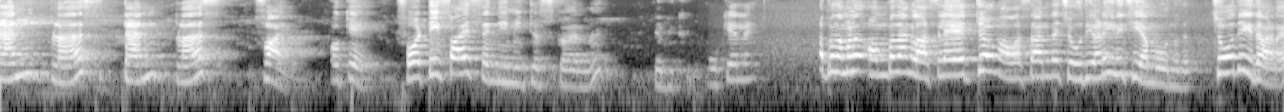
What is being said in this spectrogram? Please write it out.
ten plus ten plus five okay forty five centimetre സ്ക്വയറിന് ലഭിക്കും. ഓക്കെ അല്ലേ? അപ്പോൾ നമ്മൾ ഒമ്പതാം ക്ലാസ്സിലെ ഏറ്റവും അവസാനത്തെ ചോദ്യമാണ് ഇനി ചെയ്യാൻ പോകുന്നത്. ചോദ്യം ഇതാണ്.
